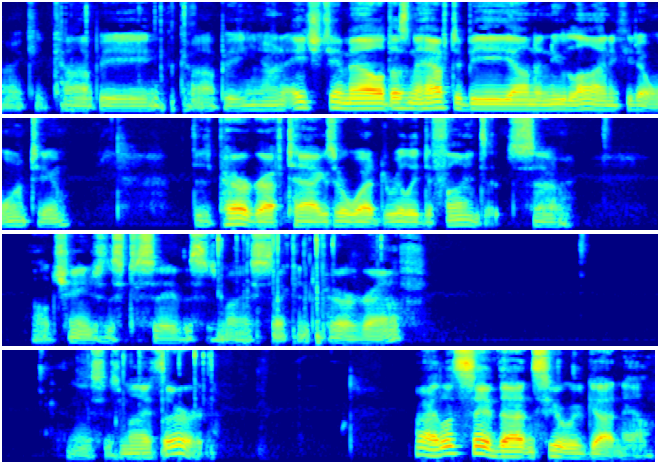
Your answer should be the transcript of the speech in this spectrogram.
I could copy, copy. You know, in HTML doesn't have to be on a new line if you don't want to. The paragraph tags are what really defines it. So I'll change this to say this is my second paragraph. And this is my third. Alright, let's save that and see what we've got now.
